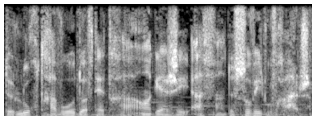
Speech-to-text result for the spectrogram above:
De lourds travaux doivent être engagés afin de sauver l'ouvrage.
